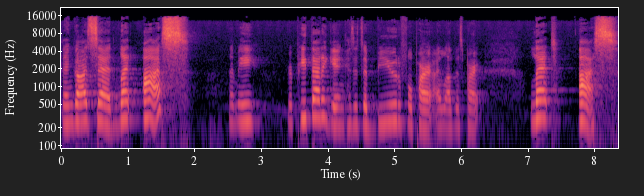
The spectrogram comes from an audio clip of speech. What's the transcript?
Then God said, Let us, let me Repeat that again because it's a beautiful part. I love this part. Let us,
